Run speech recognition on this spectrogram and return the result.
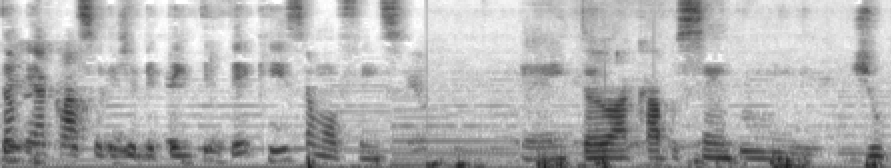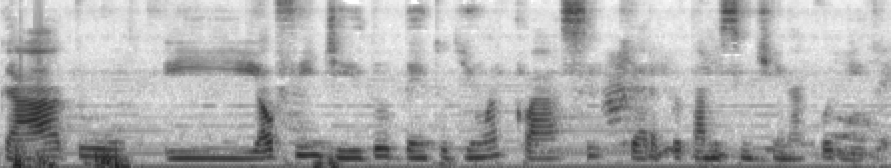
também a classe LGBT entender que isso é uma ofensa. É, então eu acabo sendo julgado e ofendido dentro de uma classe que era para eu estar me sentindo acolhida.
